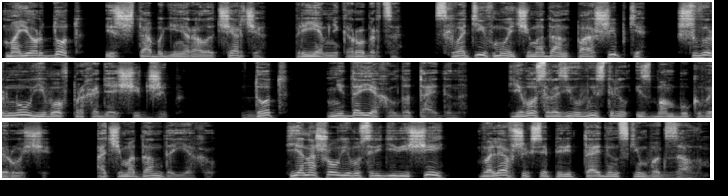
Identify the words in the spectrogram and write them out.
Майор Дот из штаба генерала Черча, преемника Робертса, схватив мой чемодан по ошибке, швырнул его в проходящий джип. Дот не доехал до Тайдена. Его сразил выстрел из бамбуковой рощи, а чемодан доехал. Я нашел его среди вещей, валявшихся перед Тайденским вокзалом.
